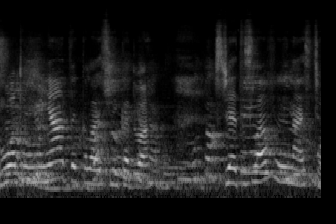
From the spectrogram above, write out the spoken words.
Вот у меня одноклассника два. Святослав і Настя.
